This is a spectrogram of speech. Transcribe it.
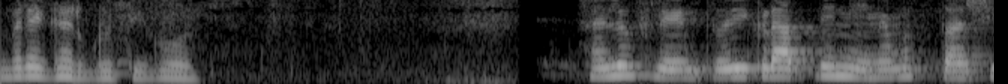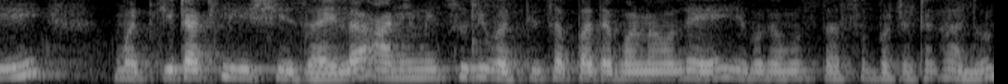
बरे घरगुती घोळ. हॅलो फ्रेंड तर इकडं आत्याने ना मस्त अशी मटकी टाकली शिजायला आणि मी चुलीवरती चपात्या बनवल्या हे बघा मस्त असं बटाटा घालून.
